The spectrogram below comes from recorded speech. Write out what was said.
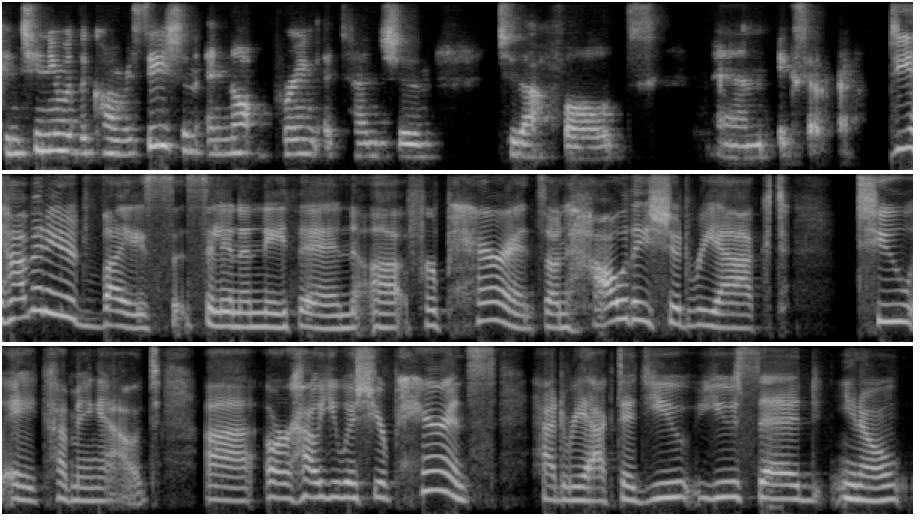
continue with the conversation and not bring attention to that fault and etc. Do you have any advice, Celine and Nathan, uh, for parents on how they should react to a coming out uh, or how you wish your parents had reacted you you said you know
